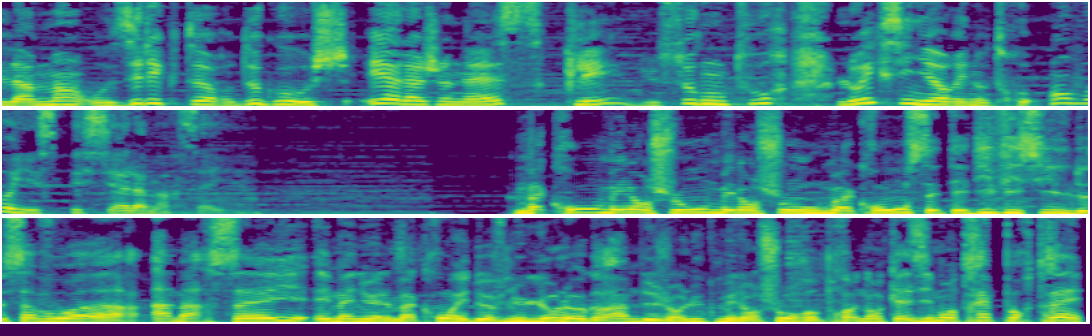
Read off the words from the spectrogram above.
la main aux électeurs de gauche et à la jeunesse. Clé du second tour, Loïc Signor est notre envoyé spécial à Marseille. Macron, Mélenchon, Mélenchon ou Macron, c'était difficile de savoir à Marseille. Emmanuel Macron est devenu l'hologramme de Jean-Luc Mélenchon, reprenant quasiment très portrait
